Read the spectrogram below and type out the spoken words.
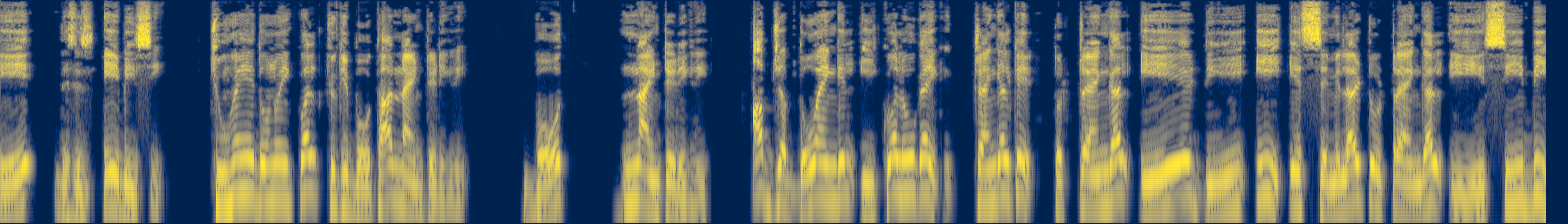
A this is A B C क्यों है ये दोनों इक्वल क्योंकि both are 90 degree both 90 degree अब जब दो एंगल इक्वल हो गए ट्रायंगल के तो triangle A D E is similar to triangle A C B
